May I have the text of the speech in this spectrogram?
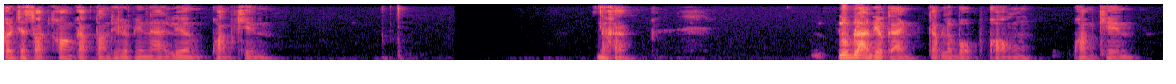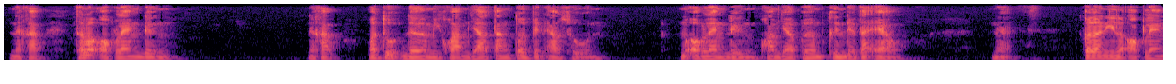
ก็จะสอดคล้องกับตอนที่เราพิจารณาเรื่องความเค้นนะครับ รูปร่างเดียวกันกับระบบของความเค้นนะครับ ถ้าเราออกแรงดึงนะครับวัตถุเดิมมีความยาวตั้งต้นเป็น L0 เมื่อออกแรงดึงความยาวเพิ่มขึ้นเดลต้า L นะ กรณีเราออกแรง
